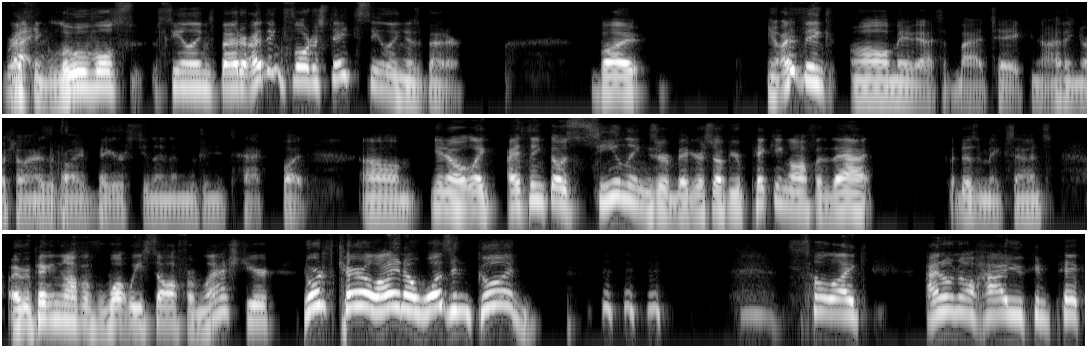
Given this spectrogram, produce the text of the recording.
Right. I think Louisville's ceiling's better. I think Florida State's ceiling is better. But you know, I think oh maybe that's a bad take. You know, I think North Carolina a probably a bigger ceiling than Virginia Tech. But um, you know, like I think those ceilings are bigger. So if you're picking off of that, that doesn't make sense. Or if you're picking off of what we saw from last year, North Carolina wasn't good. so like I don't know how you can pick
